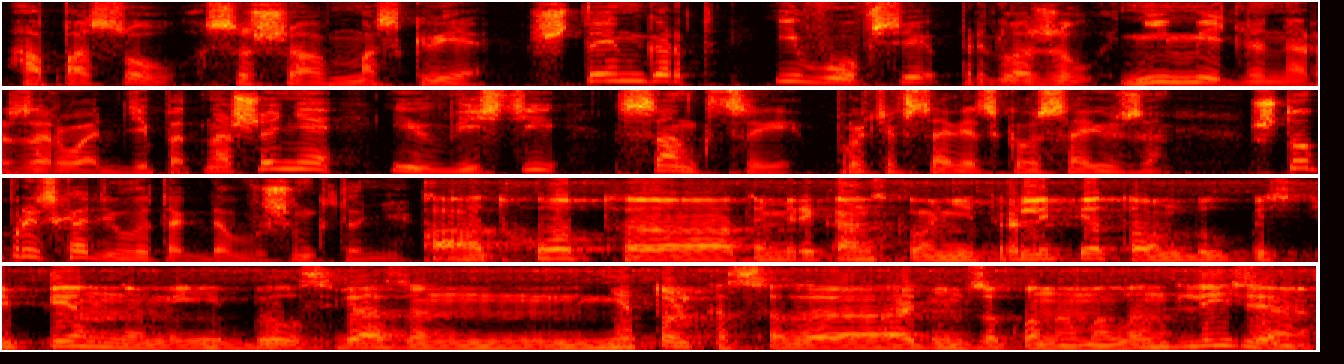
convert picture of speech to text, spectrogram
а посол США в Москве Штейнгард и вовсе предложил немедленно разорвать дипотношения и ввести санкции против Советского Союза. Что происходило тогда в Вашингтоне? Отход э, от американского нейтралитета, он был постепенным и был связан не только с э, одним законом о ленд-лизе.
